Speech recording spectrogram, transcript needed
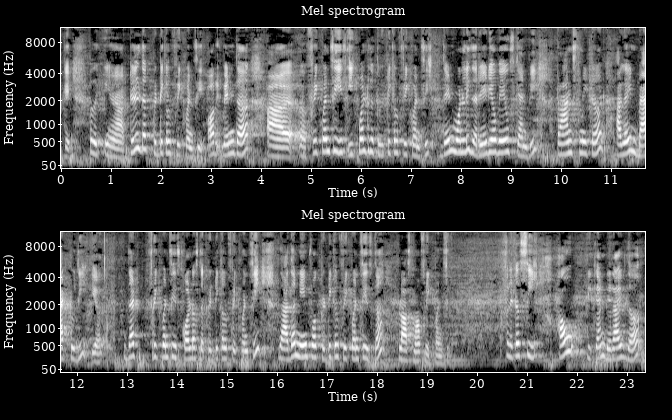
Okay so the, uh, till the critical frequency or when the uh, frequency is equal to the critical frequency then only the radio waves can be transmitted again back to the earth that frequency is called as the critical frequency. The other name for critical frequency is the plasma frequency. So let us see how we can derive the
